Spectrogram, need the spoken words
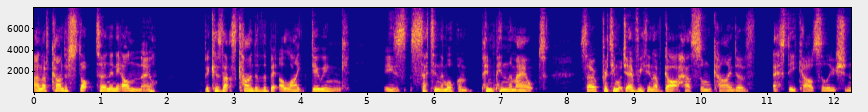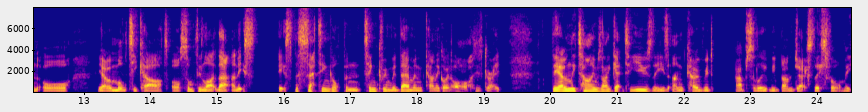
and I've kind of stopped turning it on now because that's kind of the bit I like doing is setting them up and pimping them out so pretty much everything I've got has some kind of SD card solution or you know a multi card or something like that, and it's it's the setting up and tinkering with them and kind of going, oh, this is great. The only times I get to use these, and COVID absolutely banjacks this for me,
